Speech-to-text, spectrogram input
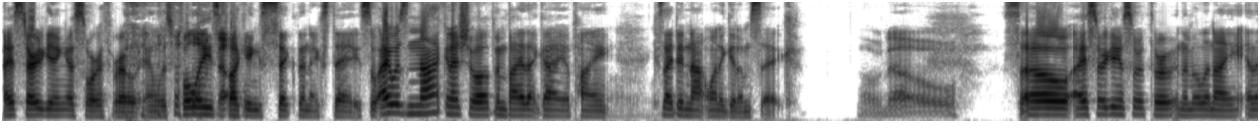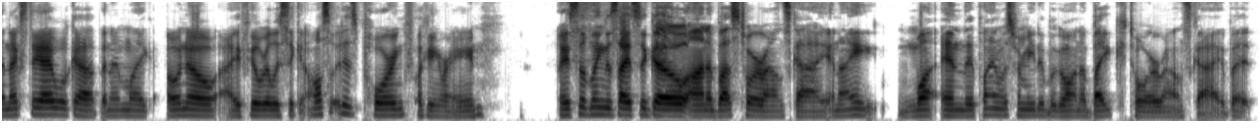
I started getting a sore throat and was fully Oh, no. fucking sick the next day. So I was not going to show up and buy that guy a pint cuz I did not want to get him sick. Oh no. So I started getting a sore throat in the middle of the night and the next day I woke up and I'm like, "Oh no, I feel really sick." And also it is pouring fucking rain. My sibling decides to go on a bus tour around Skye, and I want, and the plan was for me to go on a bike tour around Skye, but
